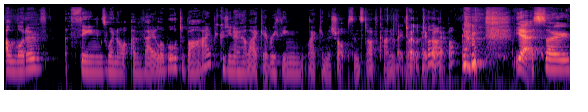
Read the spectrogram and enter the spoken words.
a lot of things were not available to buy because you know how like everything like in the shops and stuff kind of like toilet paper. yeah, so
